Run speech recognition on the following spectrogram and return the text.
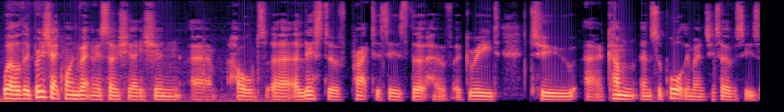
Well, the British Equine Veterinary Association um, holds uh, a list of practices that have agreed to uh, come and support the emergency services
